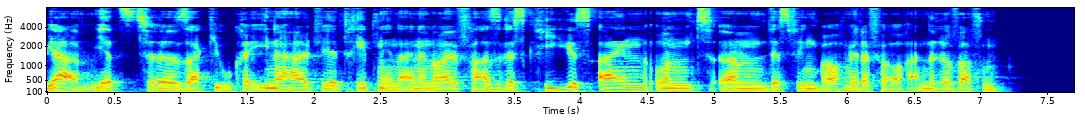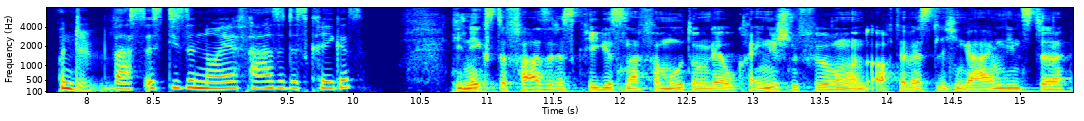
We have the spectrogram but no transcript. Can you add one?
ja, jetzt äh, sagt die Ukraine halt, wir treten in eine neue Phase des Krieges ein und ähm, deswegen brauchen wir dafür auch andere Waffen. Und was ist diese neue Phase des Krieges? Die nächste Phase des Krieges nach Vermutung der ukrainischen Führung und auch der westlichen Geheimdienste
